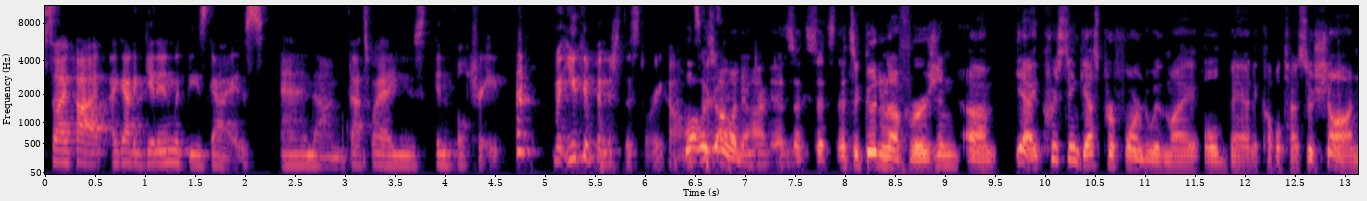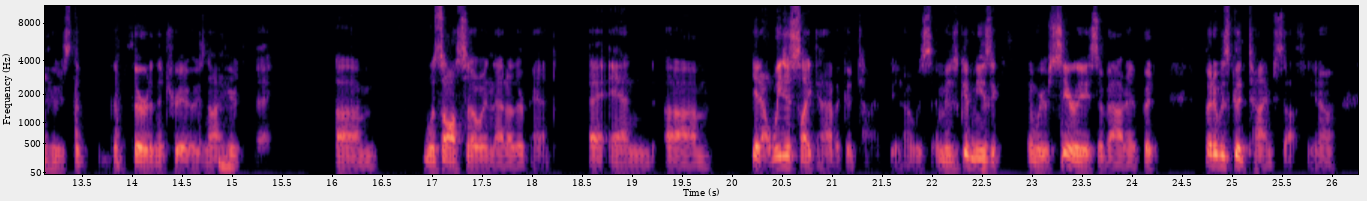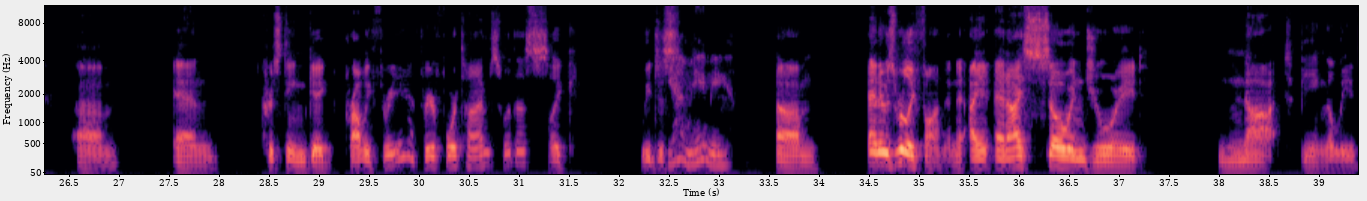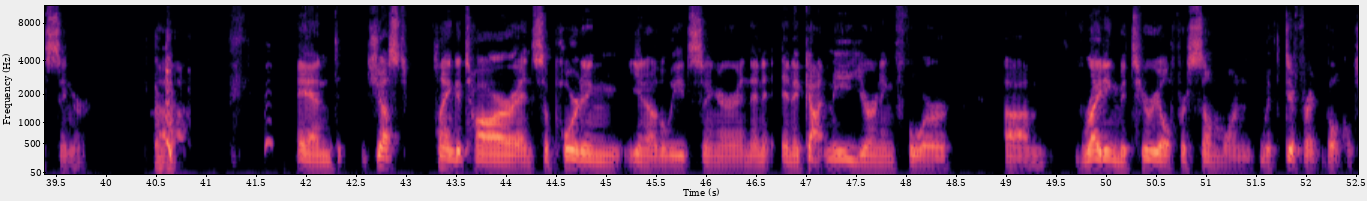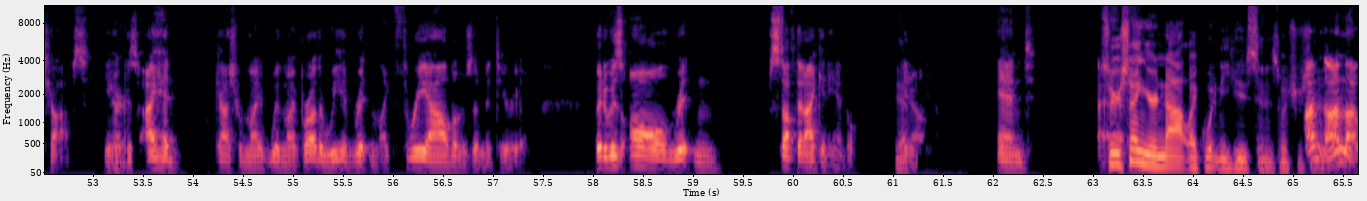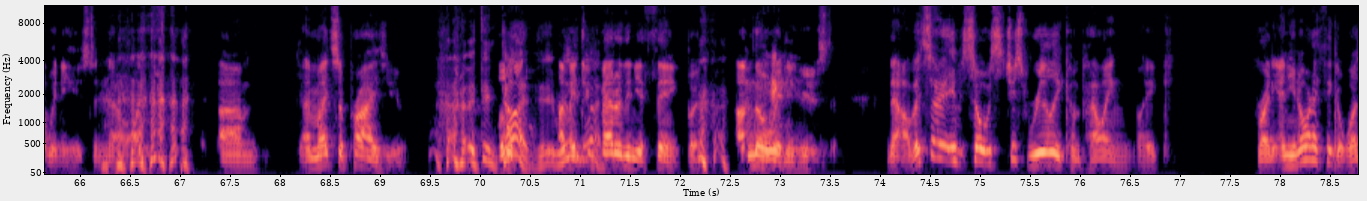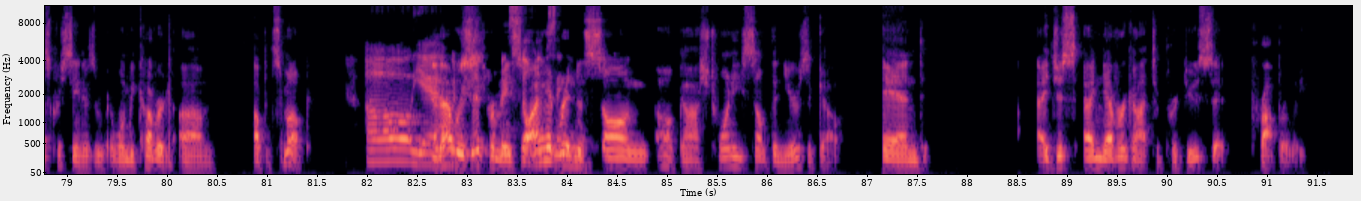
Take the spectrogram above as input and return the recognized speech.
So I thought I got to get in with these guys, and um, that's why I use infiltrate. but you can finish the story, Colin. What was Sorry, oh I no, I mean, interrupted that's, that's that's that's a good enough version. Um, yeah, Christine guest performed with my old band a couple times. So Sean, who's the the third in the trio, who's not here today, um, was also in that other band, and um, you know, we just like to have a good time. You know, it was I mean, it was good music, and we were serious about it, but but it was good time stuff. You know, um, and Christine gigged probably three, yeah, three or four times with us. Like we just Yeah, maybe. um and it was really fun and i and i so enjoyed not being the lead singer uh, and just playing guitar and supporting you know the lead singer and then it, and it got me yearning for um writing material for someone with different vocal chops you know Sure. because i had gosh with my with my brother we had written like three albums of material but it was all written stuff that i could handle Yeah. you know and So you're saying you're not like Whitney Houston, is what you're saying? I'm I'm not Whitney Houston. No, um, I might surprise you. it, it Little- does. It I may really do better than you think, but I'm no Whitney Houston. No, but so it, so it's just really compelling, like writing. And you know what I think it was, Christine, is when we covered um, "Up in Smoke," Oh yeah. and that was it for me. So I love had written a song, oh gosh, twenty something years ago, and I just I never got to produce it properly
